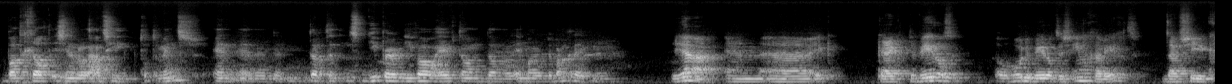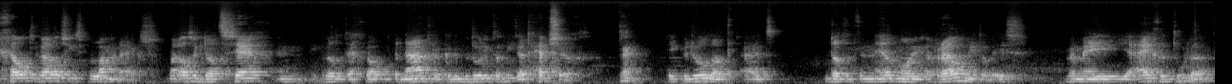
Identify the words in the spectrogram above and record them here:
wat geld is in relatie tot de mens. En, en, dat het iets dieper niveau heeft dan, dan alleen maar de bankrekening. Ja, en uh, ik kijk, de wereld, hoe de wereld is ingericht, daar zie ik geld wel als iets belangrijks. Maar als ik dat zeg, en ik wil het echt wel benadrukken, dan bedoel ik dat niet uit hebzucht. Nee. Ik bedoel dat uit dat het een heel mooi ruilmiddel is waarmee je je eigen doelen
